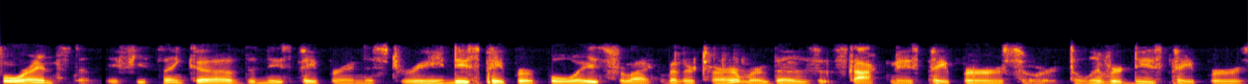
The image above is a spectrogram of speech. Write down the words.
For instance, if you think of the newspaper industry, newspaper boys, for lack of a better term, or those that stock newspapers or delivered newspapers,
